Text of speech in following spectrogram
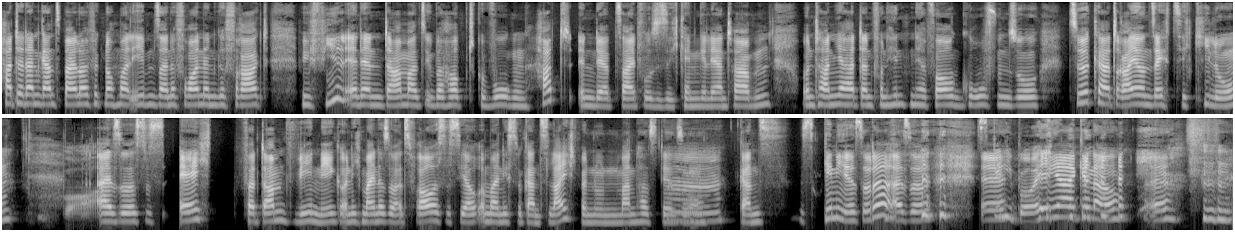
hat er dann ganz beiläufig nochmal eben seine Freundin gefragt, wie viel er denn damals überhaupt gewogen hat in der Zeit, wo sie sich kennengelernt haben. Und Tanja hat dann von hinten hervorgerufen, so circa 63 Kilo. Boah. Also es ist echt verdammt wenig. Und ich meine, so als Frau ist es ja auch immer nicht so ganz leicht, wenn du einen Mann hast, der mhm. so ganz skinny ist, oder? Also Skinny Boy. Äh, ja, genau. Äh,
